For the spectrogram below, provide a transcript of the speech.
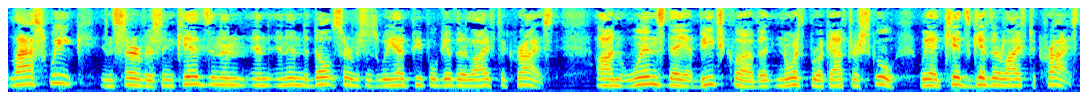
last week in service, in kids and in, in, and in adult services, we had people give their life to Christ on Wednesday at Beach Club at Northbrook after school, we had kids give their life to Christ.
